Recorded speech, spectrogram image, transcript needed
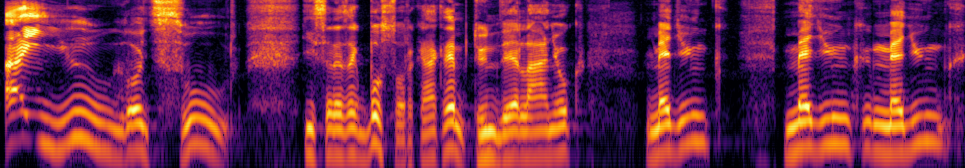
Ajjú, hogy szúr! Hiszen ezek boszorkák, nem tündérlányok. Megyünk, Megyünk, megyünk,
